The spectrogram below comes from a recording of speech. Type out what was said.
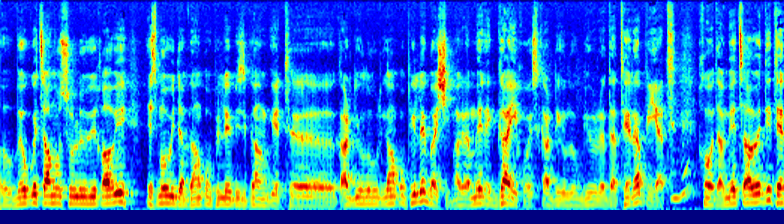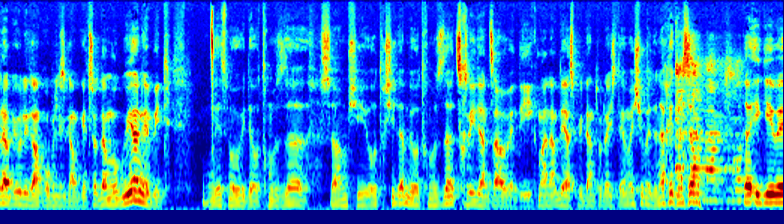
მე უკვე წამოსული ვიყავი, ეს მოვიდა განყოფილების გამგეთ კარდიოლოგიური განყოფილებაში, მაგრამ მე გაიყო ეს კარდიოლოგიური და თერაპიათ. ხო და მე წავედი თერაპიული განყოფილის გამგეთ, ცოტა მოგვიანებით. ეს მოვიდა 83-ში, 4-ში და მე 89-დან წავედი იქ, მანამდე ასპირანტურაში თემაში და ნახეთ ასე და იგივე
